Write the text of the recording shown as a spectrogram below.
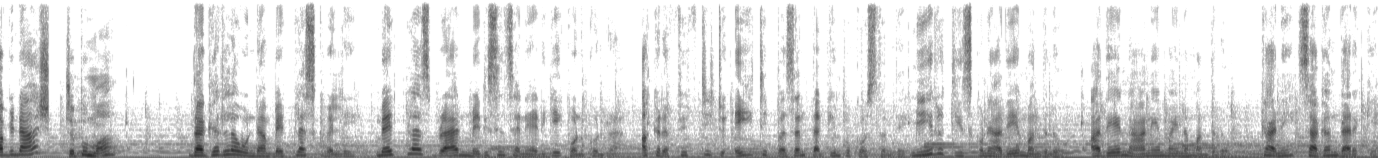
అవినాష్? చెప్పుమా దగ్గరలో ఉన్న మెడ్ ప్లస్కు వెళ్ళి మెడ్ ప్లస్ బ్రాండ్ మెడిసిన్స్ అని అడిగి కొనుక్కునరా అక్కడ ఫిఫ్టీ టు ఎయిటీ పర్సెంట్ తగ్గింపుకు వస్తుంది మీరు తీసుకునే అదే మందులు అదే నాణ్యమైన మందులు కానీ సగం ధరకే.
